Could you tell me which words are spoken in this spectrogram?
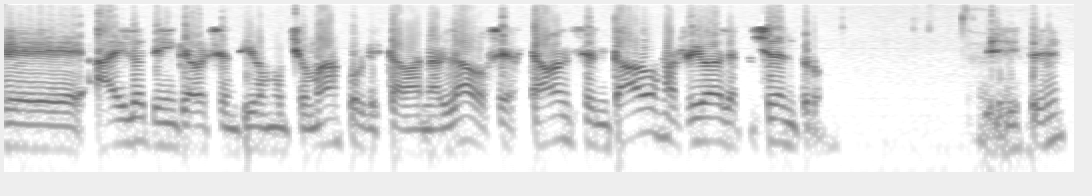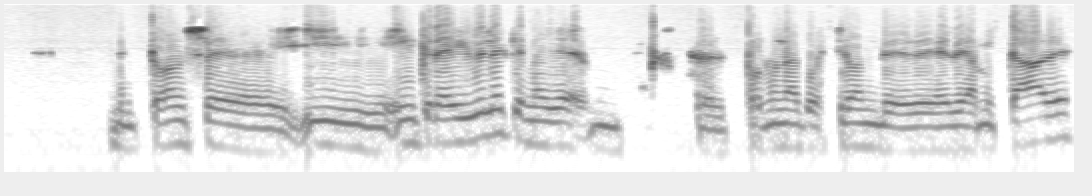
eh, ahí lo tienen que haber sentido mucho más porque estaban al lado, o sea, estaban sentados arriba del epicentro. ¿Viste? Entonces, y increíble que me, por una cuestión de, de, amistades,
